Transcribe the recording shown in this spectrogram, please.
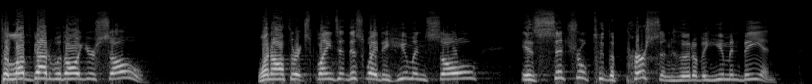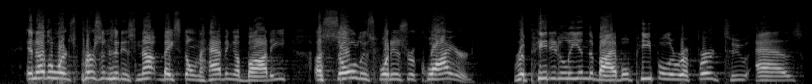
to love God with all your soul. One author explains it this way the human soul is central to the personhood of a human being. In other words, personhood is not based on having a body, a soul is what is required. Repeatedly in the Bible, people are referred to as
